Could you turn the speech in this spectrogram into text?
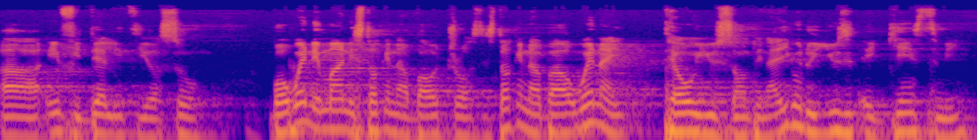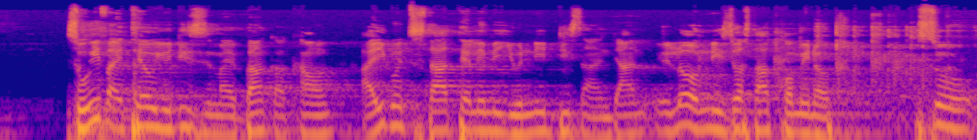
uh, infidelity or so. But when a man is talking about trust, he's talking about when I tell you something, are you going to use it against me? So if I tell you this is my bank account, are you going to start telling me you need this and then a lot of needs just start coming up? So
